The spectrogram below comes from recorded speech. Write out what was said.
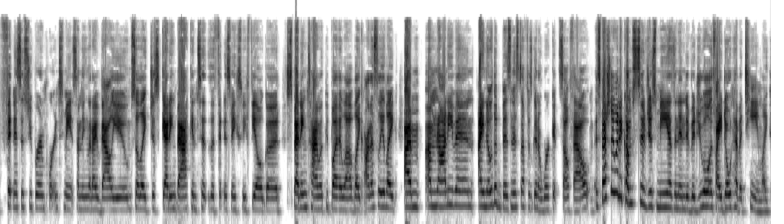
fitness is super important to me. It's something that i value. So like just getting back into the fitness makes me feel good. Spending time with people i love. Like honestly like i'm i'm not even i know the business stuff is going to work itself out especially when it comes to just me as an individual if i don't have a team. Like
